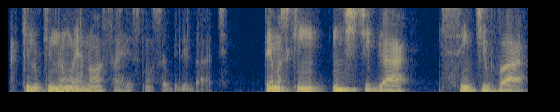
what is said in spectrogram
aquilo que não é nossa responsabilidade. Temos que instigar, incentivar,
